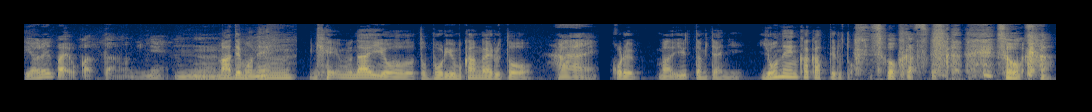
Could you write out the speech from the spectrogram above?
やればよかったのにね。うんまあでもねうんゲーム内容とボリューム考えると、はい。これ、まあ言ったみたいに4年かかってると。そうか、そうか。そうか。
